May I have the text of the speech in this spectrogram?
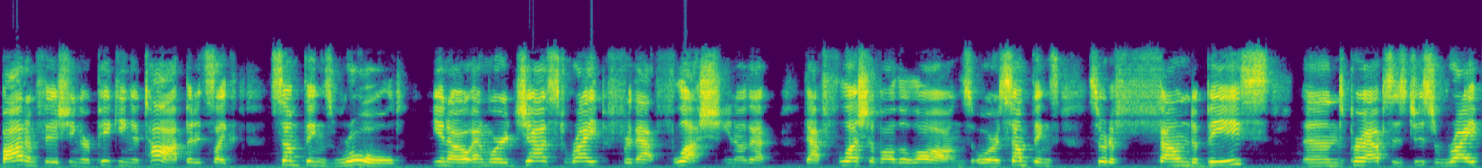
bottom fishing or picking a top, but it's like something's rolled. You know, and we're just ripe for that flush. You know, that that flush of all the longs, or something's sort of found a base and perhaps is just ripe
